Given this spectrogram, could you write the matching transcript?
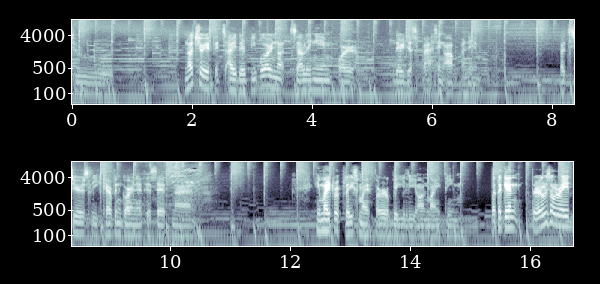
To not sure if it's either people are not selling him or they're just passing up on him. But seriously, Kevin Garnett is it, man. He might replace my Thurl Bailey on my team. But again, Thurl is already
